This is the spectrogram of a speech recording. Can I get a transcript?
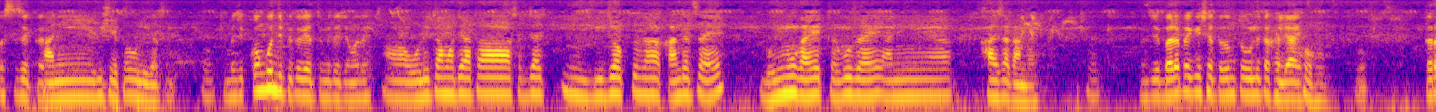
पस्तीस एकर. आणि वीस एकर ओलिकाचं आहे. ओके म्हणजे कोणकोणती पिकं घ्या तुम्ही त्याच्यामध्ये? ओलिकामध्ये आता सध्या बीज कांद्याचं आहे भुईमुग आहे टरबूज आहे आणि खायचा कांदा आहे. म्हणजे बऱ्यापैकी क्षेत्र तुमचं ओलिता खाली आहे. हो हो. तर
